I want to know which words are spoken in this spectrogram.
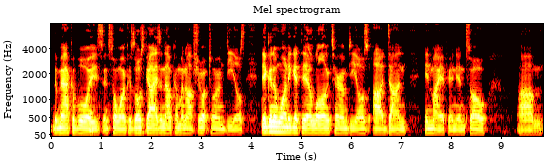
the McAvoys, and so on, because those guys are now coming off short-term deals. They're gonna want to get their long-term deals uh, done, in my opinion. So, um,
